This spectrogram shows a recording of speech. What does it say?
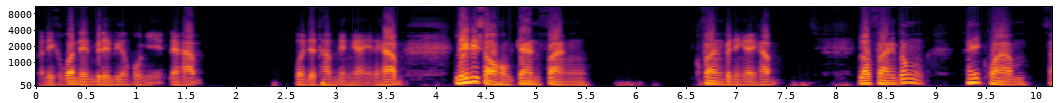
อันนี้เขาก็เน้นไปในเรื่องพวกนี้นะครับ ควรจะทำยังไงนะครับ เรื่องที่สองของการฟังฟังเป็นยังไงครับ เราฟังต้องให้ความส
